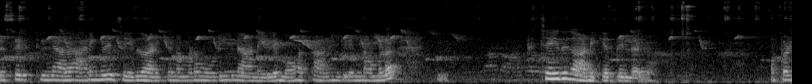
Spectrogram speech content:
റിസൾട്ട് ഇല്ലാതെ ആരെങ്കിലും ചെയ്ത് കാണിക്കും. നമ്മുടെ മുടിയിലാണെങ്കിലും മുഖത്താണെങ്കിലും നമ്മൾ ചെയ്ത് കാണിക്കത്തില്ലല്ലോ. അപ്പോൾ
